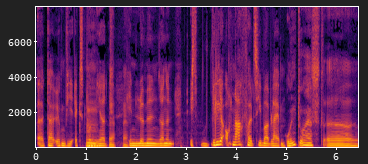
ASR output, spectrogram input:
äh, da irgendwie exponiert Hm, ja, ja. hinlümmeln, sondern ich will ja auch nachvollziehbar bleiben. Und du hast äh,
